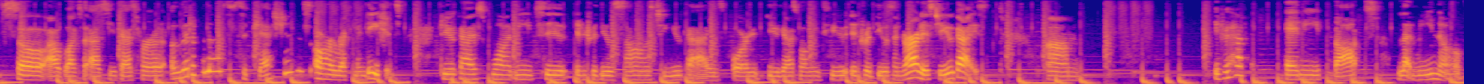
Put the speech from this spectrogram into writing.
so I would like to ask you guys for a little bit of suggestions or recommendations. Do you guys want me to introduce songs to you guys, or do you guys want me to introduce an artist to you guys? Um, if you have any thoughts, let me know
